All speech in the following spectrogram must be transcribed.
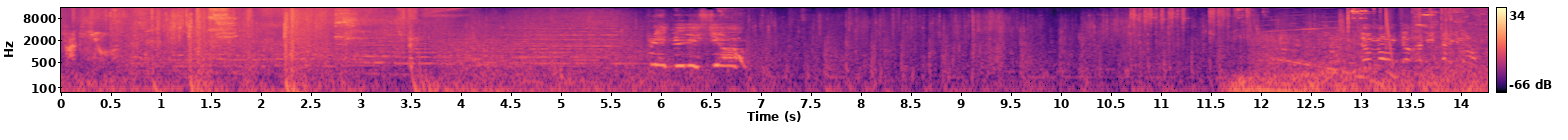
D'extraction. Plus de munitions Demande de ravitaillement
